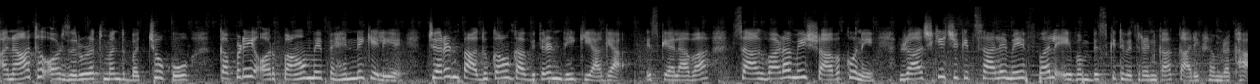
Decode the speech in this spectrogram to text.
अनाथ और जरूरतमंद बच्चों को कपड़े और पाँव में पहनने के लिए चरण पादुकाओं का वितरण भी किया गया। इसके अलावा सागवाड़ा में श्रावकों ने राजकीय चिकित्सालय में फल एवं बिस्किट वितरण का कार्यक्रम रखा।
